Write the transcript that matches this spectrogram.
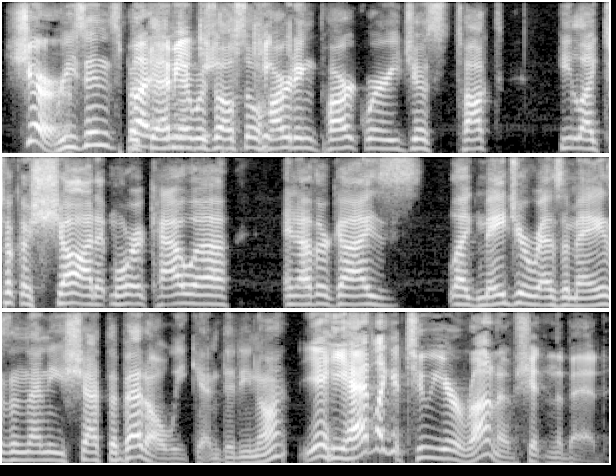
Sure, reasons, but, But, then I mean, there was also ca- Harding Park where he just talked he like took a shot at Morikawa and other guys like major resumes and then he shot the bed all weekend, did he not? Yeah, he had like a two year run of shit in the bed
